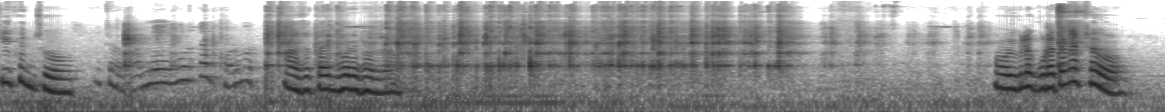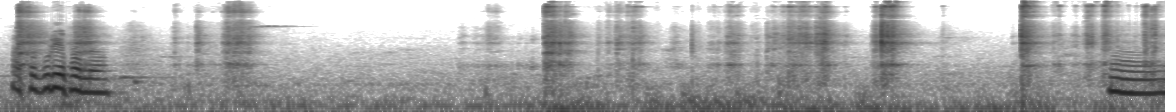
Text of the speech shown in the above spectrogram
কি খুঁজছো? আচ্ছা তাই ভরে ফেলো ওইগুলো গুঁড়াতে গেছো? আচ্ছা গুঁড়িয়ে ফেলো। হুম।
